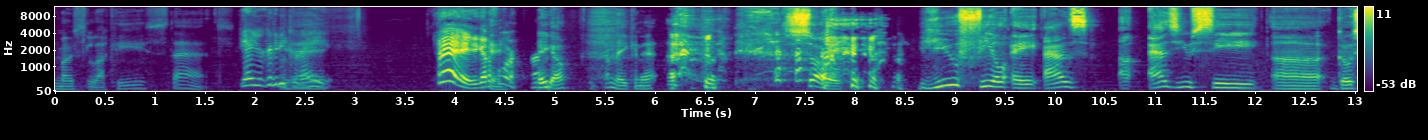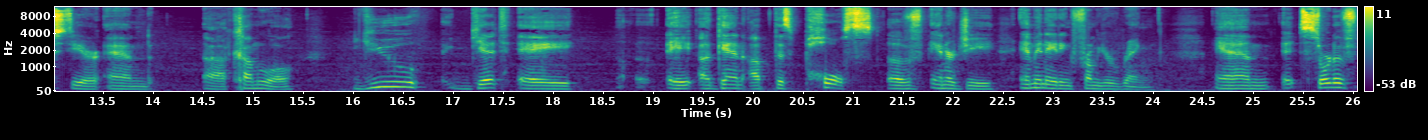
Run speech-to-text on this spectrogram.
most lucky stats. Yeah, you're gonna be Yay. great. Hey, you got a Okay. four. There you go. I'm making it. So you feel a as uh, as you see uh, Ghostier and uh, Khamul, you get a a again up this pulse of energy emanating from your ring, and it sort of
